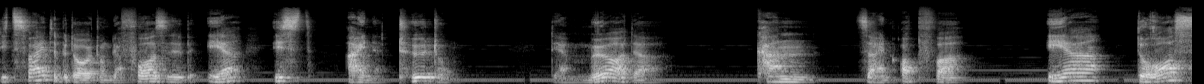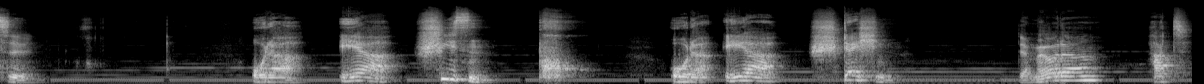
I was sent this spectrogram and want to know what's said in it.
Die zweite Bedeutung der Vorsilbe er ist eine Tötung. Der Mörder kann sein Opfer erdrosseln oder erschießen oder erstechen. Der Mörder hat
